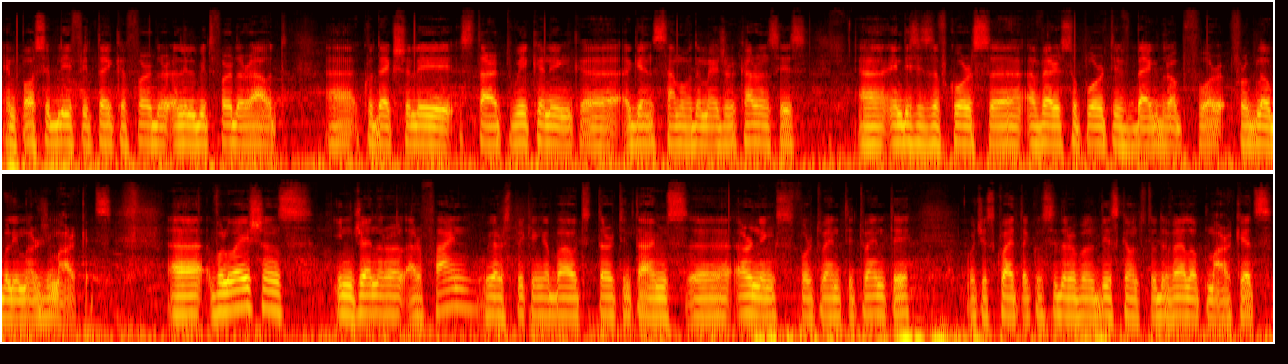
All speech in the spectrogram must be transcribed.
and possibly, if we take a further, a little bit further out, could actually start weakening against some of the major currencies. Uh, and this is, of course, uh, a very supportive backdrop for, for global emerging markets. Uh, valuations in general are fine. We are speaking about 13 times uh, earnings for 2020, which is quite a considerable discount to developed markets.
